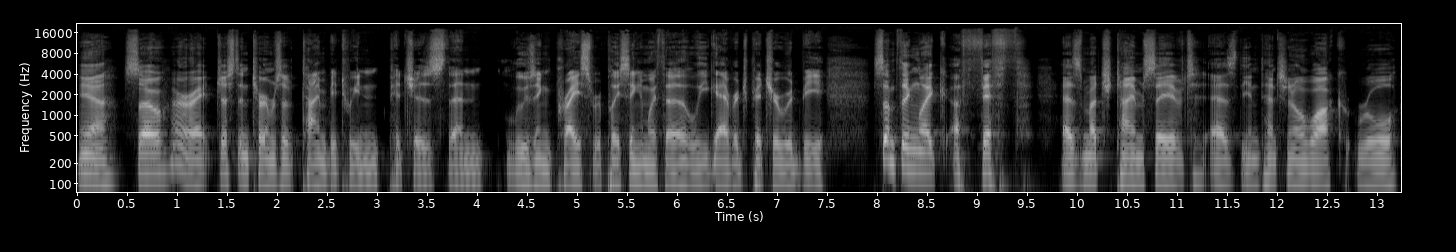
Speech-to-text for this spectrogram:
Yeah. So, all right. Just in terms of time between pitches, then losing Price, replacing him with a league average pitcher would be something like a fifth as much time saved as the intentional walk rule.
